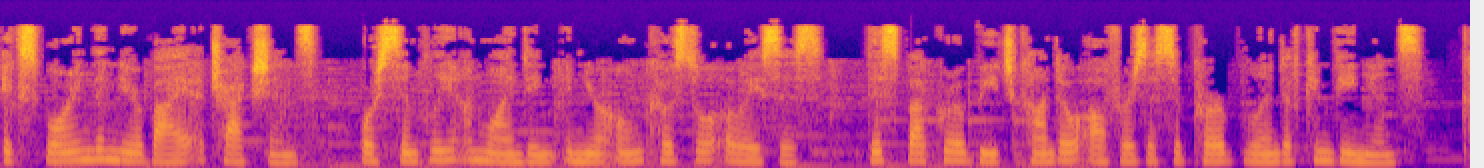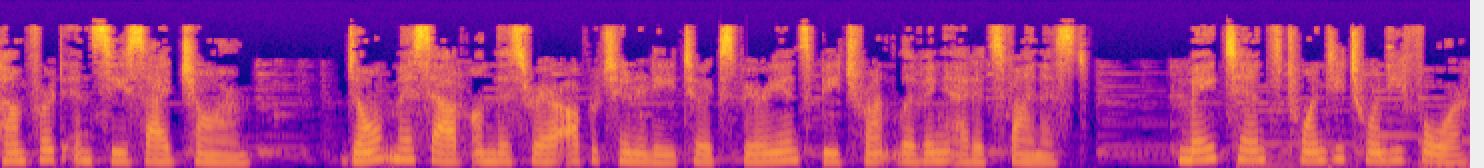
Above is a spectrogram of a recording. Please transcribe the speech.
exploring the nearby attractions, or simply unwinding in your own coastal oasis, this Buckroe Beach condo offers a superb blend of convenience, comfort, and seaside charm. Don't miss out on this rare opportunity to experience beachfront living at its finest. May 10, 2024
